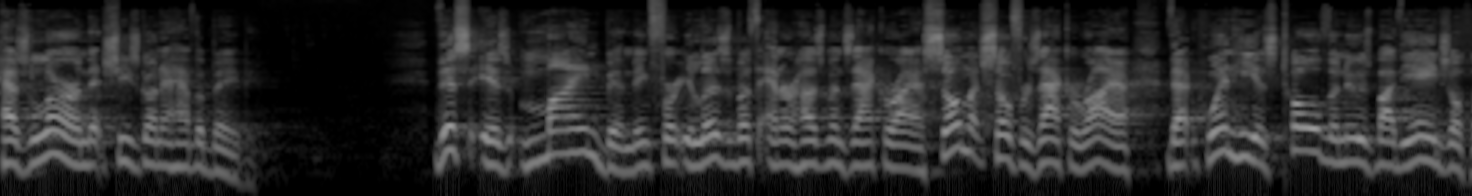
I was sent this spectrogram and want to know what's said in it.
has learned that she's going to have a baby. This is mind bending for Elizabeth and her husband Zachariah. So much so for Zachariah that when he is told the news by the angel,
